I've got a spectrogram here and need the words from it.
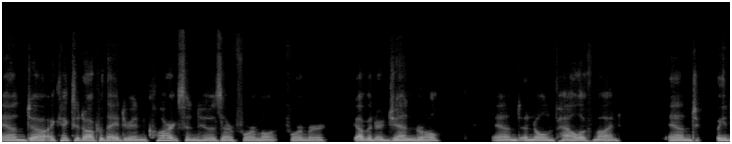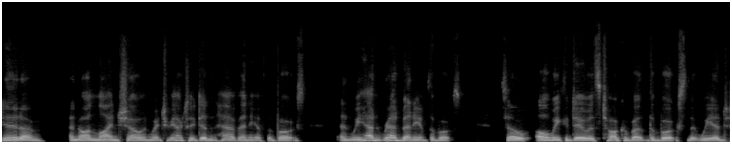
And uh, I kicked it off with Adrienne Clarkson, who is our former, former governor general and an old pal of mine. And we did a, um, an online show in which we actually didn't have any of the books, and we hadn't read many of the books. So all we could do was talk about the books that we had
